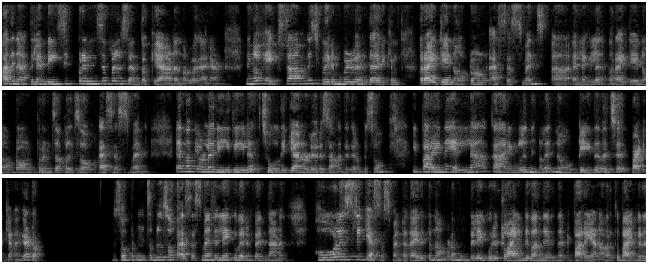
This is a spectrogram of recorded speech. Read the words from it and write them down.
അതിനകത്തിലെ ബേസിക് പ്രിൻസിപ്പിൾസ് എന്തൊക്കെയാണ് എന്നുള്ള കാര്യമാണ്. നിങ്ങൾക്ക് എക്സാമിന് വരുമ്പോഴും എന്തായിരിക്കും? Write a note on assessments അല്ലെങ്കിൽ write a note on principles of assessment എന്നൊക്കെയുള്ള രീതിയിൽ ചോദിക്കാനുള്ള ഒരു സാധ്യതയുണ്ട്. സോ ഈ പറയുന്ന എല്ലാ കാര്യങ്ങളും നിങ്ങൾ നോട്ട് ചെയ്ത് വെച്ച് പഠിക്കണം കേട്ടോ. സോ പ്രിൻസിപ്പിൾസ് ഓഫ് അസസ്മെന്റിലേക്ക് വരുമ്പോൾ എന്താണ്? ഹോളിസ്റ്റിക് അസസ്മെന്റ് അതായത് ഇപ്പൊ നമ്മുടെ മുമ്പിലേക്ക് ഒരു ക്ലയന്റ് വന്നിരുന്നിട്ട് പറയാണ് അവർക്ക് ഭയങ്കര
